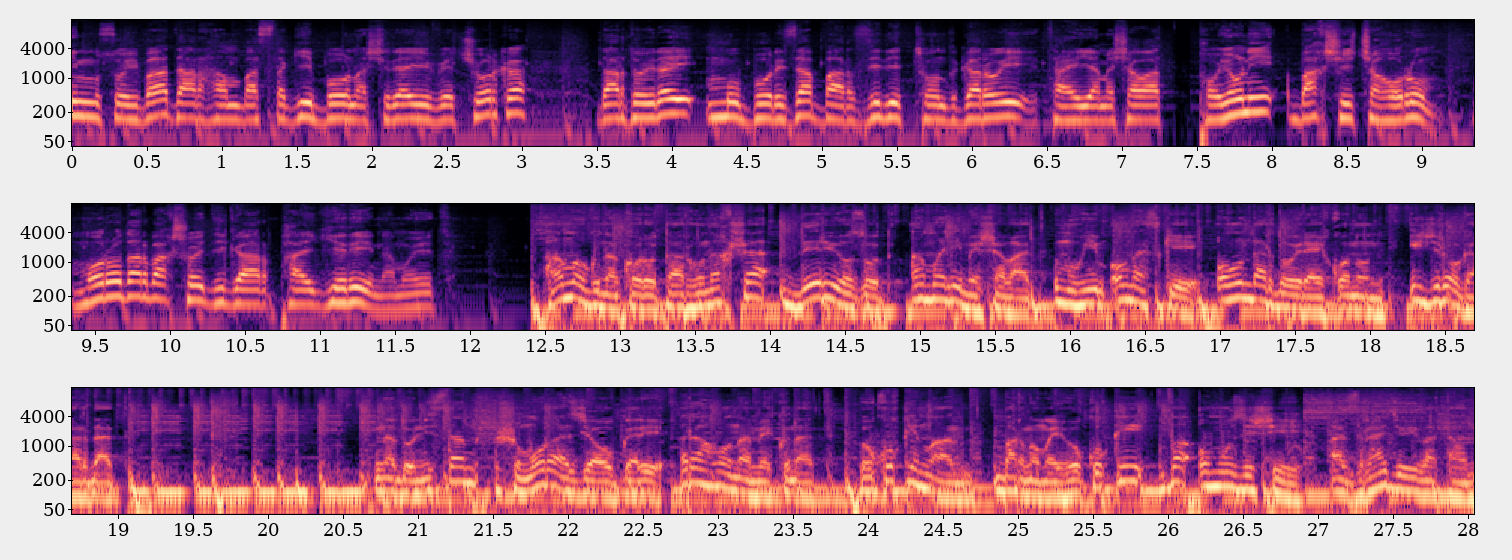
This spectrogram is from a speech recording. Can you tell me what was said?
ин мусоҳиба дар ҳамбастагӣ бо нашрияи ветчорка дар доираи мубориза бар зидди тундгароӣ таҳия мешавад. Поёни бахши чаҳорум. Моро дар бахшҳои дигар пайгирӣ намоед. Ҳама гуна кору тарҳу нақша дер ё зуд амалӣ мешавад. Муҳим он аст ки он дар доираи қонун иҷро гардад. Надонистан шуморо аз ҷавобгарӣ раҳо намекунад. Ҳуқуқи ман барномаи ҳуқуқӣ ва омӯзишӣ аз радиои ватан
